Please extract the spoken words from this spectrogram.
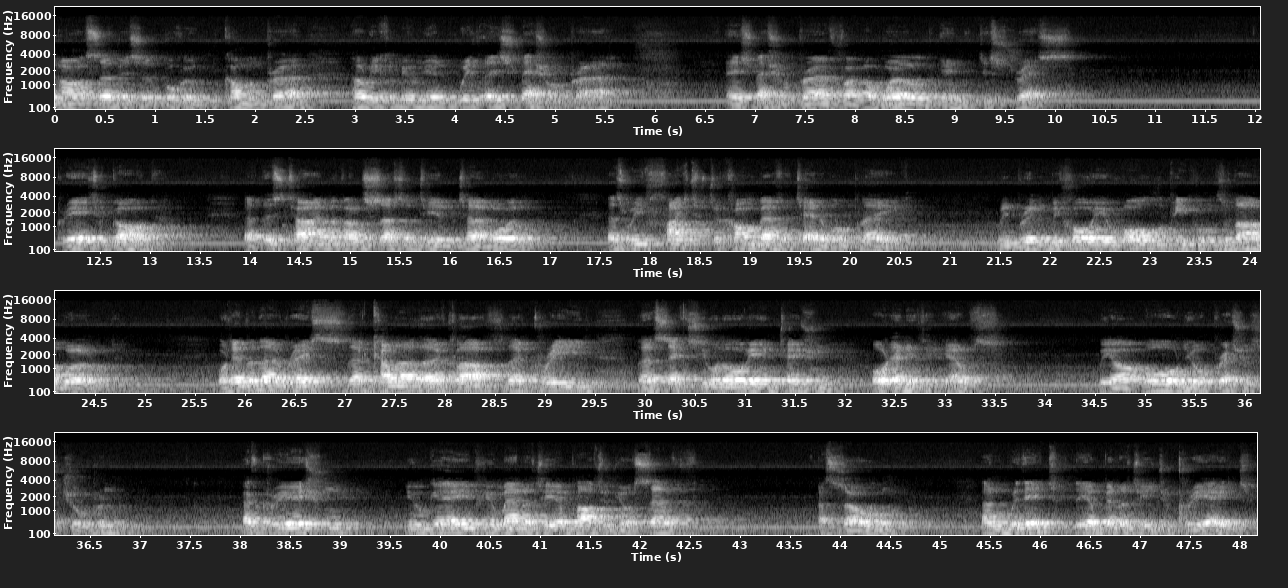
open our service of Book of Common Prayer, Holy Communion, with a special prayer. A special prayer for a world in distress. Creator God, at this time of uncertainty and turmoil, as we fight to combat a terrible plague, we bring before you all the peoples of our world. Whatever their race, their colour, their class, their creed, their sexual orientation, or anything else, we are all your precious children. At creation, you gave humanity a part of yourself, a soul, and with it the ability to create.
